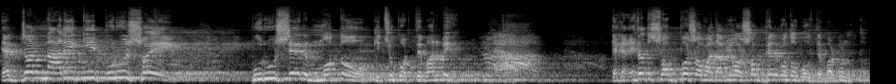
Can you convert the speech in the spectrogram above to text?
একজন নারী কি পুরুষ হয়ে পুরুষের মতো কিছু করতে পারবে? এটা- এটা তো সভ্য সমাজ, আমি অসভ্যের মতো বলতে পারব না তো।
